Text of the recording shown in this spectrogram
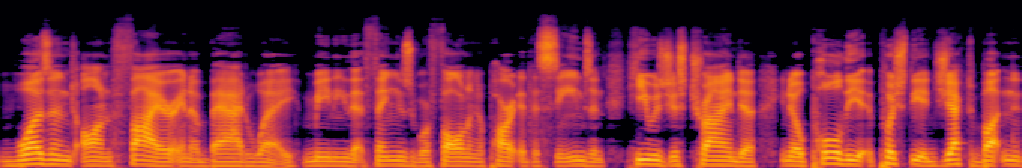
wasn't on fire in a bad way, meaning that things were falling apart at the seams and he was just trying to, you know, pull the push the eject button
